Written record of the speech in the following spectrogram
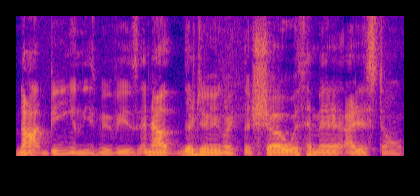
not being in these movies. And now they're doing like the show with him in it. I just don't.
